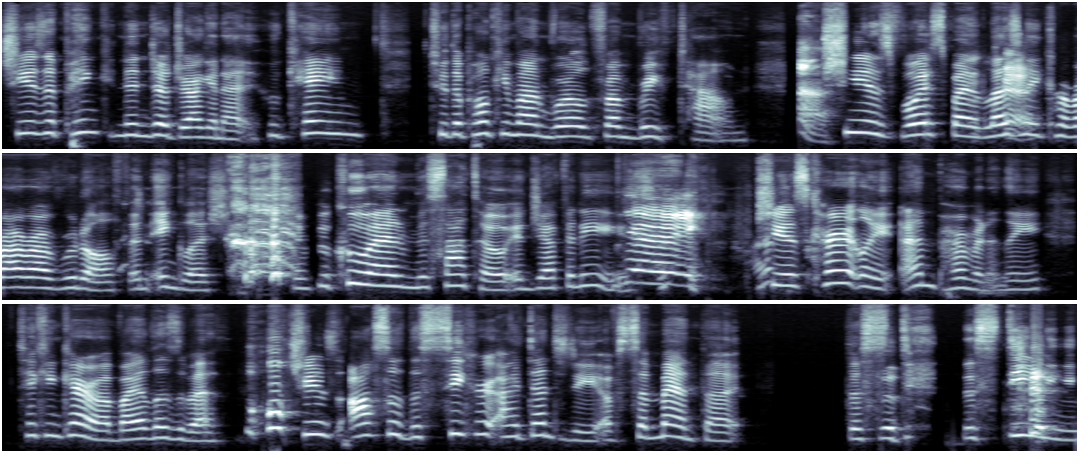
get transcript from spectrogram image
She is a pink ninja dragonette who came to the Pokemon world from Reef Town. Ah. She is voiced by Leslie Carrara Rudolph in English and Fukuen Misato in Japanese. Yay! She is currently and permanently taken care of by Elizabeth. She is also the secret identity of Samantha, the st- the Steamy,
